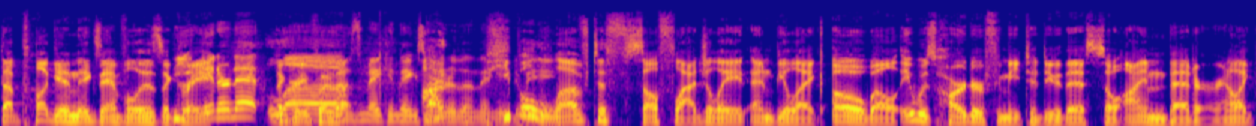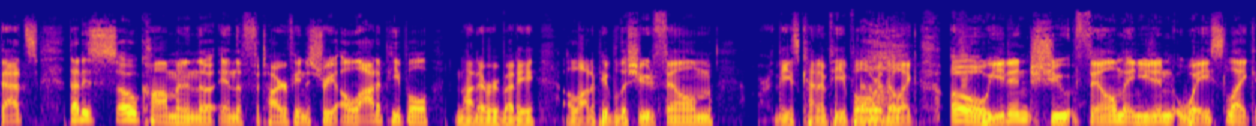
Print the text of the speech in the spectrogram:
that plug-in example is a the great internet a great loves that. making things harder I- than they people need to be. People love to self-flagellate and be like, "Oh, well, it was harder for me to do this, so I'm better." And like that's that is so common in the in the photography industry. A lot of people, not everybody, a lot of people that shoot film are these kind of people where they're like, "Oh, you didn't shoot film and you didn't waste like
